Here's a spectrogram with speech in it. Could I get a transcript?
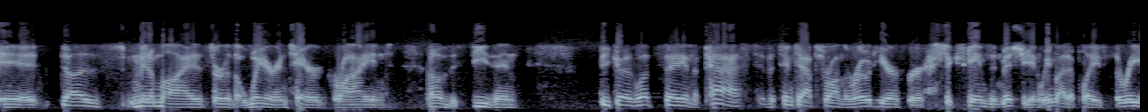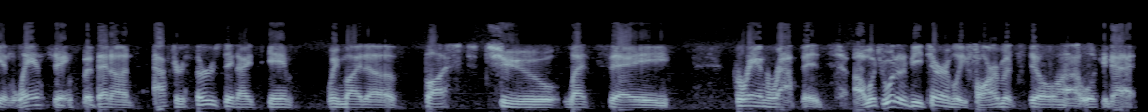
it does minimize sort of the wear and tear grind of the season. Because let's say in the past, if the Tin Caps were on the road here for six games in Michigan, we might have played three in Lansing. But then on after Thursday night's game, we might have bust to let's say Grand Rapids, uh, which wouldn't be terribly far, but still uh, looking at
